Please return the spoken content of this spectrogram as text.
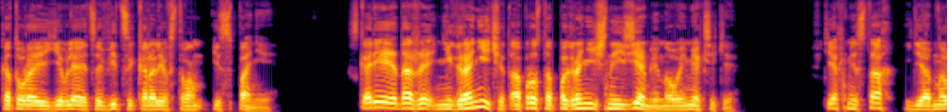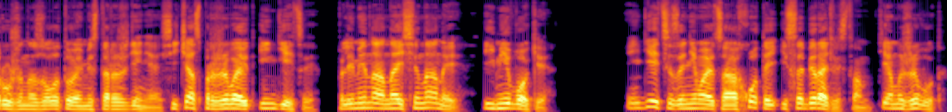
которая является вице-королевством Испании. Скорее даже не граничит, а просто пограничные земли Новой Мексики. В тех местах, где обнаружено золотое месторождение, сейчас проживают индейцы, племена Найсинаны и Мивоки. Индейцы занимаются охотой и собирательством, тем и живут.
